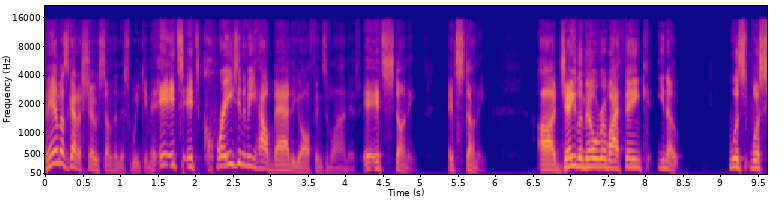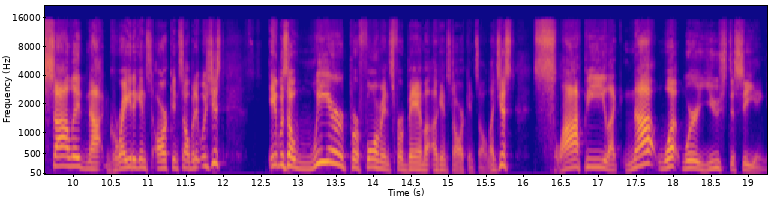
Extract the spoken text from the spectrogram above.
Bama's got to show something this weekend. Man. It's it's crazy to me how bad the offensive line is. It's stunning. It's stunning. Uh, Jalen Milroe, I think, you know, was was solid, not great against Arkansas, but it was just it was a weird performance for Bama against Arkansas. Like just sloppy, like not what we're used to seeing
